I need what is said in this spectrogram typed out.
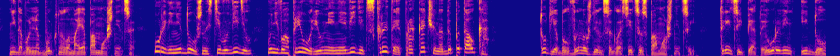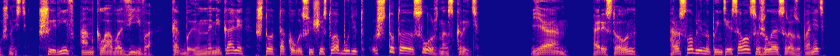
— недовольно буркнула моя помощница. «Уровень и должность его видел? У него априори умение видеть скрытое прокачано до потолка». Тут я был вынужден согласиться с помощницей. 35 уровень и должность. Шериф Анклава Вива. Как бы намекали, что от такого существа будет что-то сложно скрыть. «Я арестован?» Расслабленно поинтересовался, желая сразу понять,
